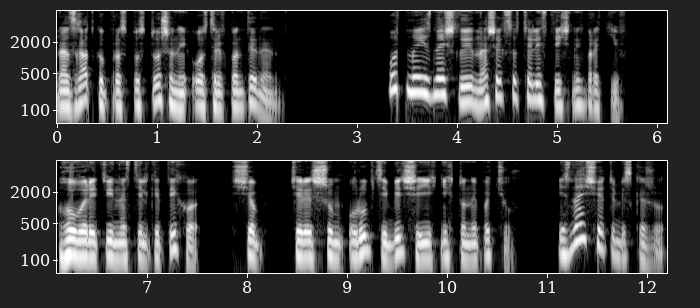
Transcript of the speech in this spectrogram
на згадку про спустошений острів континент. От ми і знайшли наших соціалістичних братів, говорить він настільки тихо, щоб через шум у рубці більше їх ніхто не почув. І знаєш, що я тобі скажу?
